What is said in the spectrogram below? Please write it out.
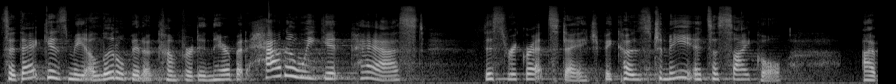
So that gives me a little bit of comfort in there. But how do we get past this regret stage? Because to me, it's a cycle. I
